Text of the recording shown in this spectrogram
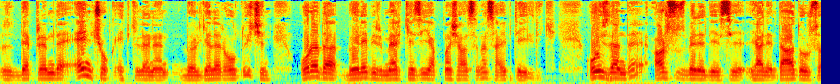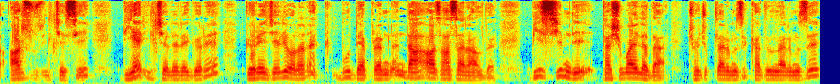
depremde en çok etkilenen bölgeler olduğu için orada böyle bir merkezi yapma şansına sahip değildik. O yüzden de Arsuz Belediyesi yani daha doğrusu Arsuz ilçesi diğer ilçelere göre göreceli olarak bu depremden daha az hasar aldı. Biz şimdi taşımayla da çocuklarımızı, kadınlarımızı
